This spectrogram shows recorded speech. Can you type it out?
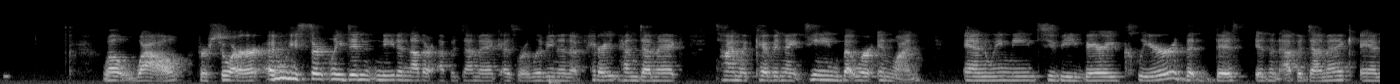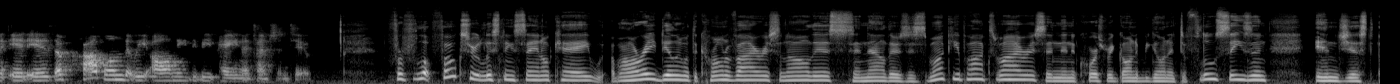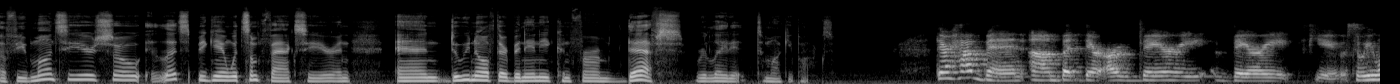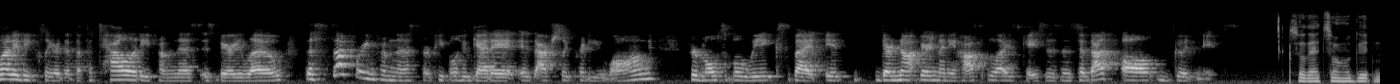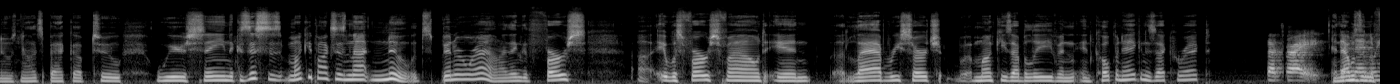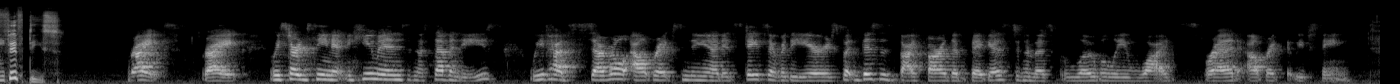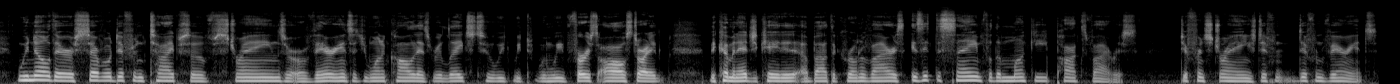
Well, wow, for sure. And we certainly didn't need another epidemic as we're living in a peri pandemic time with COVID 19, but we're in one. And we need to be very clear that this is an epidemic and it is a problem that we all need to be paying attention to for folks who are listening saying, okay, I'm already dealing with the coronavirus and all this, and now there's this monkeypox virus, and then of course we're going to be going into flu season in just a few months here. So let's begin with some facts here. And, and do we know if there have been any confirmed deaths related to monkeypox? There have been, um, but there are very, very few. So we want to be clear that the fatality from this is very low. The suffering from this for people who get it is actually pretty long for multiple weeks, but it there are not very many hospitalized cases, and so that's all good news. So that's all good news. Now let's back up to we're seeing because this is monkeypox is not new. It's been around. I think the first uh, it was first found in uh, lab research monkeys, I believe, in, in Copenhagen. Is that correct? That's right. And that and was in the we, 50s. Right, right. We started seeing it in humans in the 70s. We've had several outbreaks in the United States over the years, but this is by far the biggest and the most globally widespread spread outbreak that we've seen. We know there are several different types of strains or, or variants that you want to call it as relates to we, we, when we first all started becoming educated about the coronavirus. Is it the same for the monkeypox virus? Different strains, different different variants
